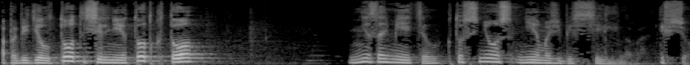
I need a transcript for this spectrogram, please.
а победил тот и сильнее тот, кто не заметил, кто снес немощь бессильного. И все.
